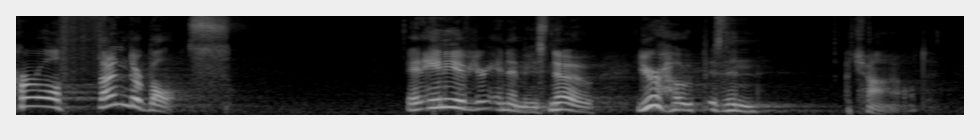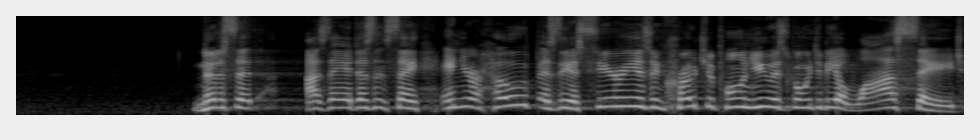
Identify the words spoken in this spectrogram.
hurl thunderbolts at any of your enemies. No, your hope is in a child. Notice that Isaiah doesn't say, and your hope as the Assyrians encroach upon you is going to be a wise sage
